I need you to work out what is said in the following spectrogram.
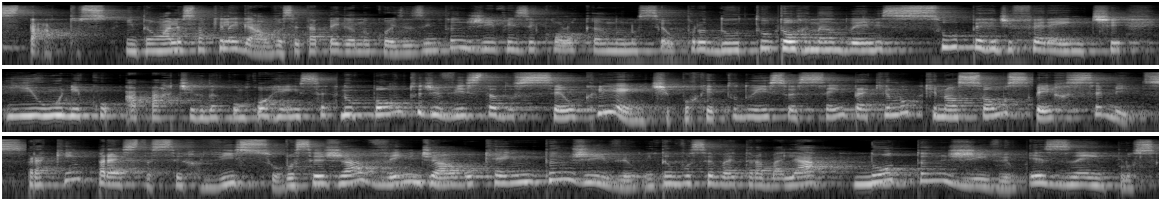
status. Então olha só que legal, você está pegando coisas intangíveis e colocando no seu produto, tornando ele super diferente e único a partir da concorrência no ponto de vista do seu cliente, porque tudo isso é sempre aquilo que nós somos percebidos. Para quem presta serviço, você já vende algo que é intangível, então você vai trabalhar no tangível. Exemplos:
